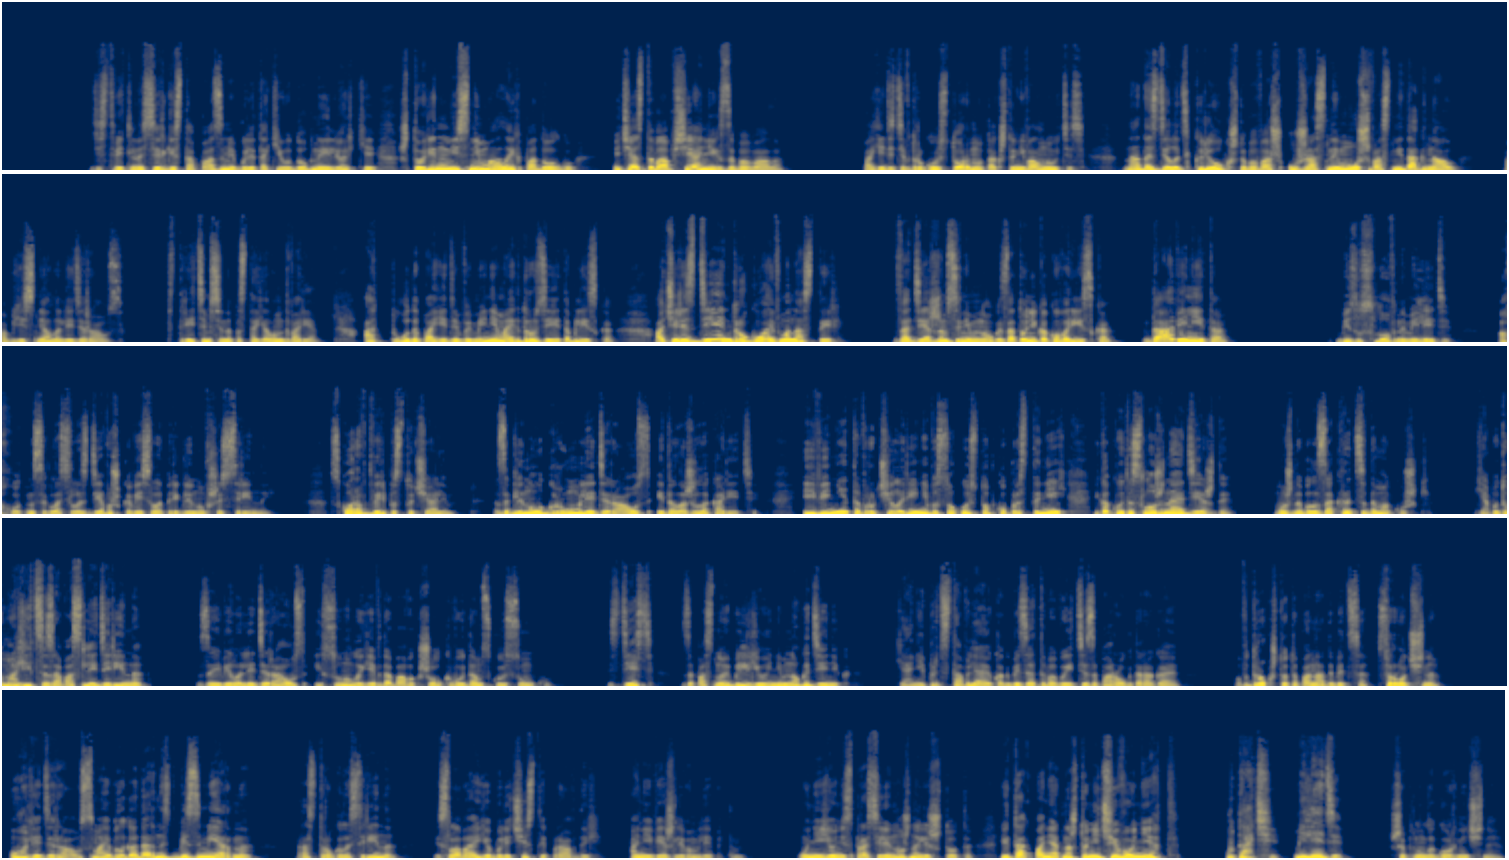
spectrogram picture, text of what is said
Действительно, серьги с топазами были такие удобные и легкие, что Рина не снимала их подолгу и часто вообще о них забывала. Поедете в другую сторону, так что не волнуйтесь. Надо сделать крюк, чтобы ваш ужасный муж вас не догнал», — объясняла леди Раус. «Встретимся на постоялом дворе. Оттуда поедем в имение моих друзей, это близко. А через день-другой в монастырь. Задержимся немного, зато никакого риска. Да, Венита?» «Безусловно, миледи», — охотно согласилась девушка, весело переглянувшись с Ринной. Скоро в дверь постучали. Заглянул грум леди Раус и доложил о карете. И Венита вручила Рине высокую стопку простыней и какой-то сложенной одежды. Можно было закрыться до макушки. «Я буду молиться за вас, леди Рина», заявила леди Раус и сунула ей вдобавок шелковую дамскую сумку. «Здесь запасное белье и немного денег. Я не представляю, как без этого выйти за порог, дорогая. Вдруг что-то понадобится. Срочно!» «О, леди Раус, моя благодарность безмерна!» Растрогалась Рина, и слова ее были чистой правдой, а не вежливым лепетом. У нее не спросили, нужно ли что-то, и так понятно, что ничего нет. «Удачи, миледи!» — шепнула горничная.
